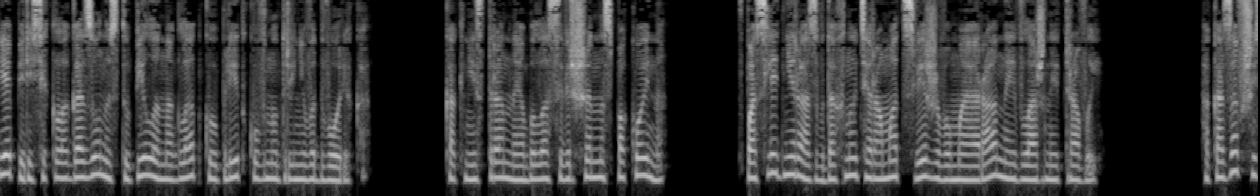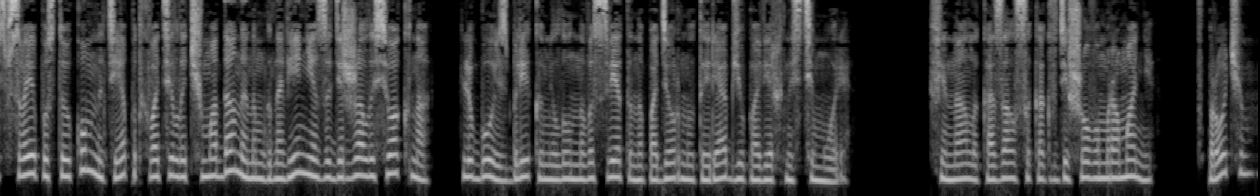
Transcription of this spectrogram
я пересекла газон и ступила на гладкую плитку внутреннего дворика. Как ни странно, я была совершенно спокойна. В последний раз вдохнуть аромат свежего майорана и влажной травы. Оказавшись в своей пустой комнате, я подхватила чемодан и на мгновение задержалась у окна, любуясь бликами лунного света на подернутой рябью поверхности моря. Финал оказался как в дешевом романе. Впрочем,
